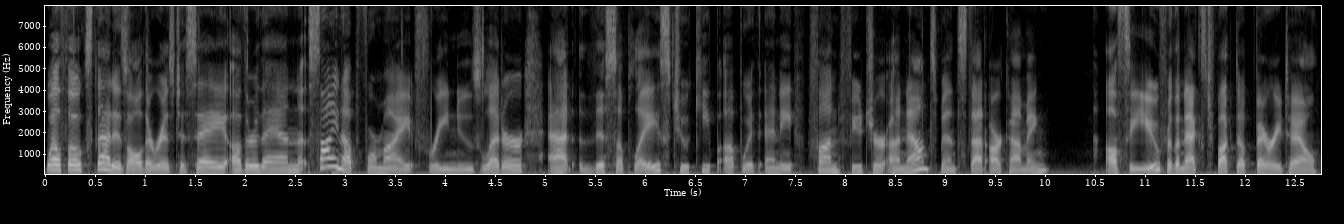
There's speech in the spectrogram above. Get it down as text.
Well, folks, that is all there is to say, other than sign up for my free newsletter at This A Place to keep up with any fun future announcements that are coming. I'll see you for the next fucked up fairy tale.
